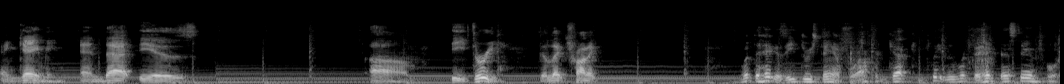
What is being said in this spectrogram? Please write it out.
and gaming, and that is um, E3, the Electronic what the heck is E3 stand for? I forgot completely what the heck that stands for.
